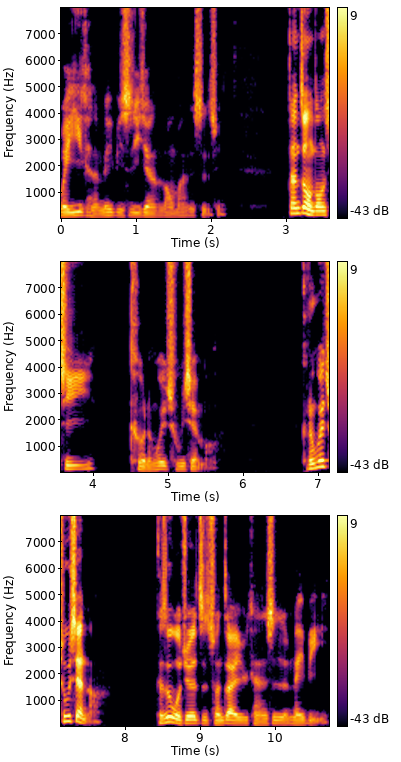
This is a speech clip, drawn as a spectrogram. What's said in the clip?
唯一，可能 maybe 是一件很浪漫的事情。但这种东西可能会出现吗？可能会出现啊。可是我觉得只存在于可能是 maybe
